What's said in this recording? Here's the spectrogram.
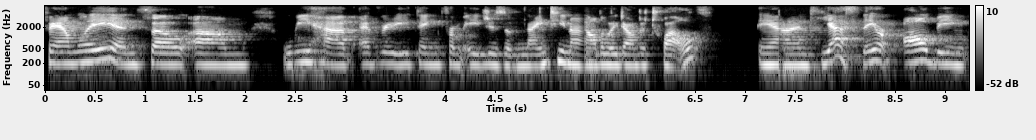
family, and so um, we have everything from ages of 19 all the way down to 12. And yes, they are all being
